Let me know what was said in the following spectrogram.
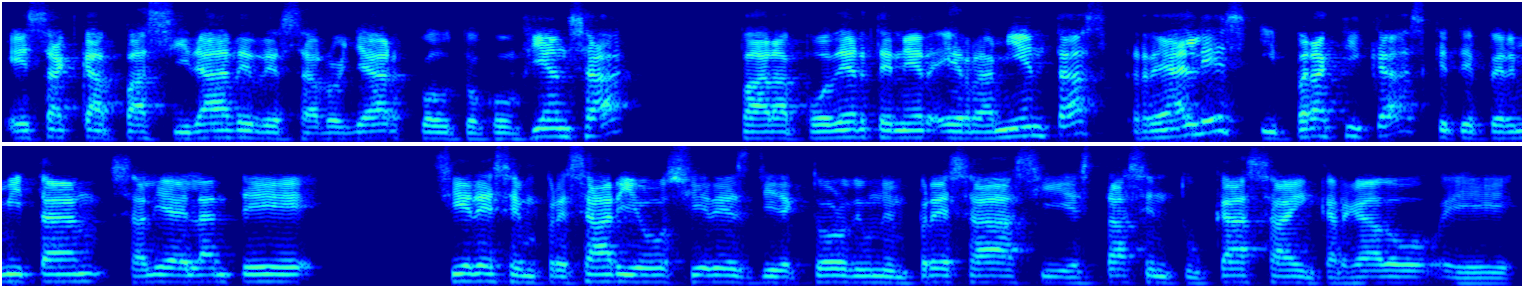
esa capacidad de desarrollar tu autoconfianza para poder tener herramientas reales y prácticas que te permitan salir adelante si eres empresario, si eres director de una empresa, si estás en tu casa encargado eh,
